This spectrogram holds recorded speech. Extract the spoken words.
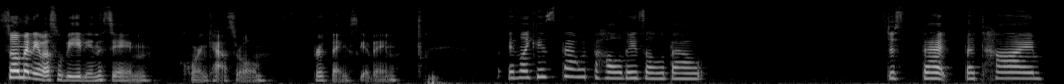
so many of us will be eating the same corn casserole for Thanksgiving. And like isn't that what the holidays all about? Just that that time,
